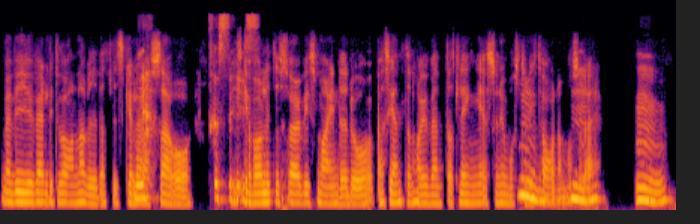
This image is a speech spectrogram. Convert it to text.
men vi är ju väldigt vana vid att vi ska lösa och Precis. vi ska vara lite service-minded och patienten har ju väntat länge så nu måste mm. vi ta dem och sådär. Mm.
